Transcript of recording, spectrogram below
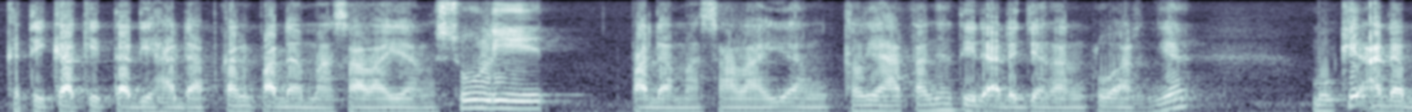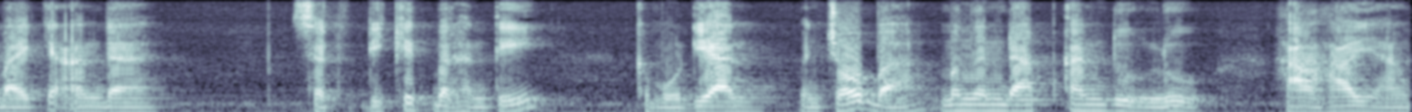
Ketika kita dihadapkan pada masalah yang sulit, pada masalah yang kelihatannya tidak ada jalan keluarnya, mungkin ada baiknya Anda sedikit berhenti, kemudian mencoba mengendapkan dulu hal-hal yang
